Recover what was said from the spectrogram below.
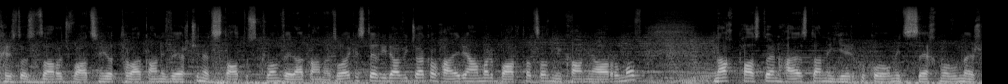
Քրիստոսից առաջ 67 թվականի վերջին այդ ստատուս քվոն վերականաց։ Ուղղակի այստեղ իրավիճակը հայերի համար բարթացավ մի քանի առումով Նախ փաստորեն Հայաստանը երկու կողմից սեղմվում էր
